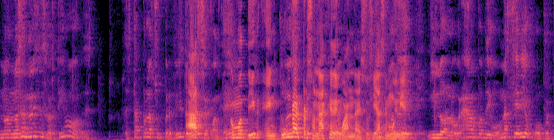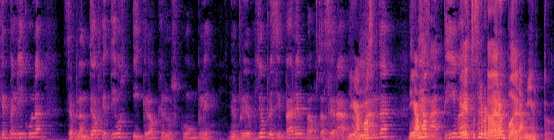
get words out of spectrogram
No, no, es análisis exhaustivo. Está por la superficie. Ah, como dije, encumbra el personaje de Wanda, eso sí hace muy bien. Y lo lograron, pues digo, una serie o cualquier película se plantea objetivos y creo que los cumple. El objetivo principal es vamos a hacer a, digamos, digamos, Esto es el verdadero empoderamiento,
